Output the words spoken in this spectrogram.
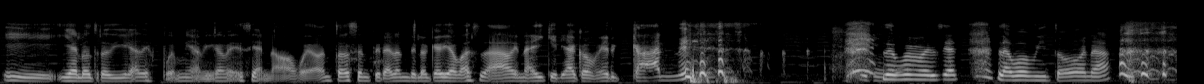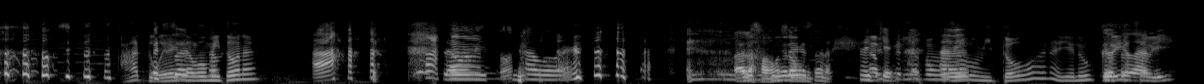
Y, y al otro día después mi amiga me decía, no, weón, todos se enteraron de lo que había pasado y nadie quería comer carne. Después me decían, la vomitona. Ah, tú eres la vomitona. Ah, la vomitona, weón. Ah, la famosa ventana. Es la famosa vomitona. Yo nunca yo había sabido.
